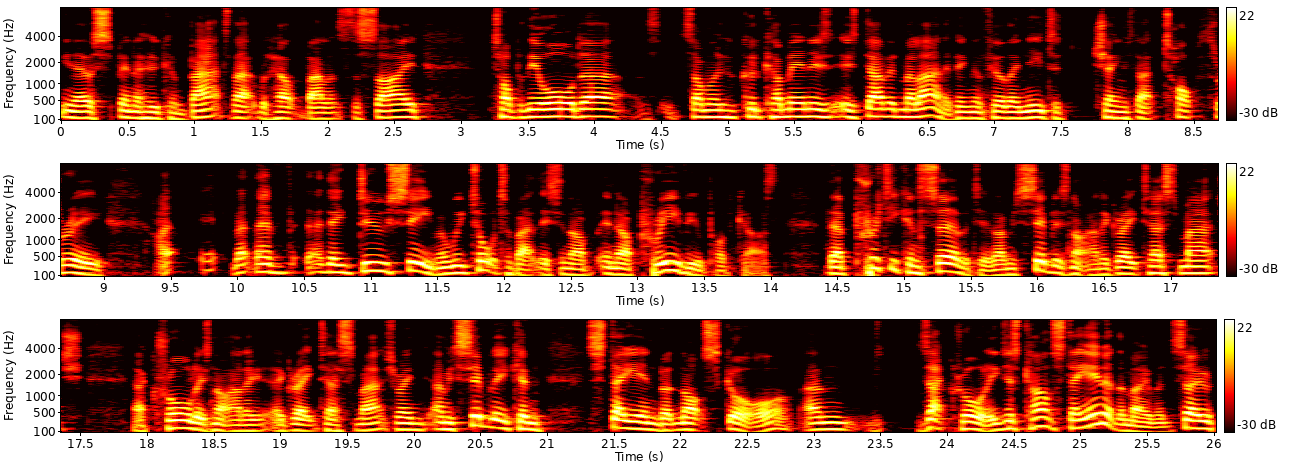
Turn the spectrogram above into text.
you know, a spinner who can bat, that would help balance the side. Top of the order, someone who could come in is, is David Malan if England feel they need to change that top three. I, but they they do seem, and we talked about this in our in our preview podcast. They're pretty conservative. I mean, Sibley's not had a great Test match. Uh, Crawley's not had a, a great Test match. I mean, I mean Sibley can stay in but not score, and Zak Crawley just can't stay in at the moment. So,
